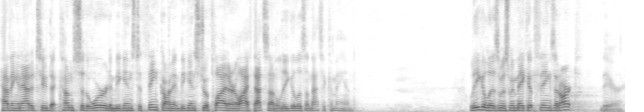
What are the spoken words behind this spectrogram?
having an attitude that comes to the Word and begins to think on it and begins to apply it in our life, that's not a legalism, that's a command. Legalism is we make up things that aren't there.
